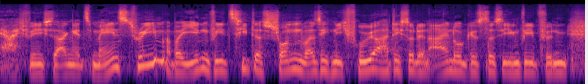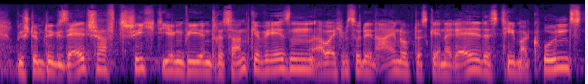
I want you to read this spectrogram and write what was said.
ja, ich will nicht sagen jetzt Mainstream, aber irgendwie zieht das schon, weiß ich nicht, früher hatte ich so den Eindruck, ist das irgendwie für eine bestimmte Gesellschaftsschicht irgendwie interessant gewesen, aber ich habe so den Eindruck, dass generell das Thema Kunst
